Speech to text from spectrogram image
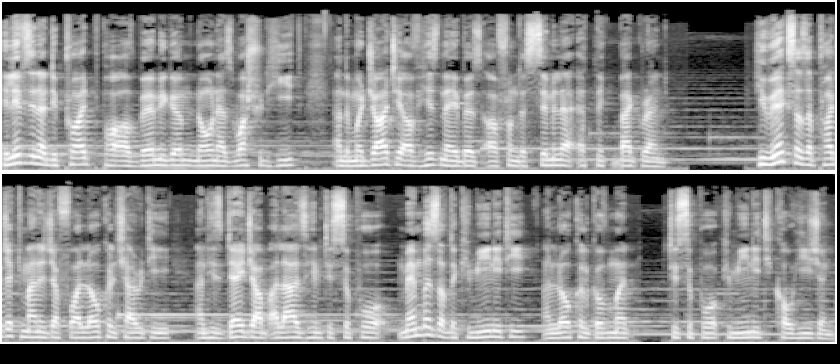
He lives in a deprived part of Birmingham known as Washwood Heath, and the majority of his neighbours are from the similar ethnic background. He works as a project manager for a local charity, and his day job allows him to support members of the community and local government to support community cohesion.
